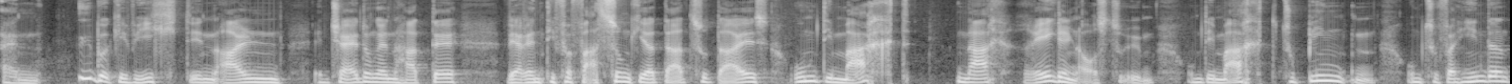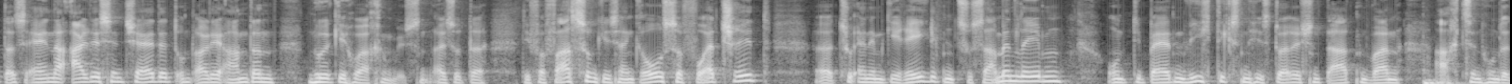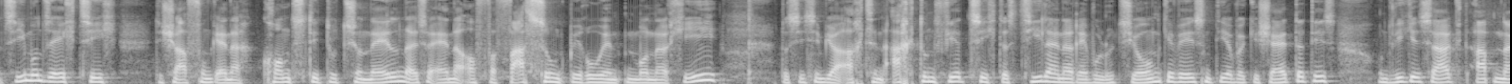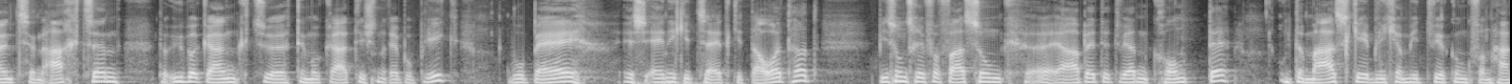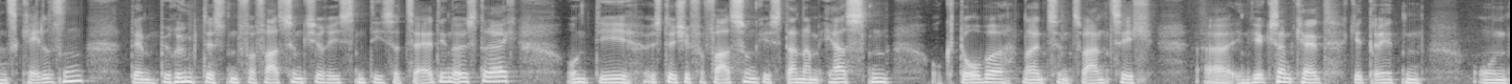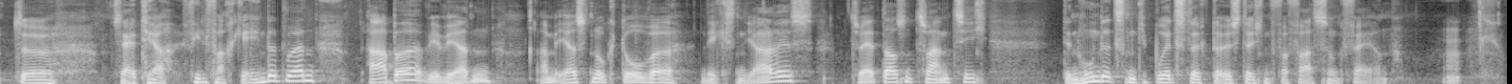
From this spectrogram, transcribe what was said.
ein Übergewicht in allen Entscheidungen hatte, während die Verfassung ja dazu da ist, um die Macht nach Regeln auszuüben, um die Macht zu binden, um zu verhindern, dass einer alles entscheidet und alle anderen nur gehorchen müssen. Also der, die Verfassung ist ein großer Fortschritt äh, zu einem geregelten Zusammenleben und die beiden wichtigsten historischen Daten waren 1867 die Schaffung einer konstitutionellen, also einer auf Verfassung beruhenden Monarchie. Das ist im Jahr 1848 das Ziel einer Revolution gewesen, die aber gescheitert ist. Und wie gesagt, ab 1918 der Übergang zur demokratischen Republik, wobei es einige Zeit gedauert hat, bis unsere Verfassung äh, erarbeitet werden konnte unter maßgeblicher Mitwirkung von Hans Kelsen, dem berühmtesten Verfassungsjuristen dieser Zeit in Österreich. Und die österreichische Verfassung ist dann am 1. Oktober 1920 äh, in Wirksamkeit getreten und äh, seither vielfach geändert worden. Aber wir werden am 1. Oktober nächsten Jahres, 2020, den 100. Geburtstag der österreichischen Verfassung feiern.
